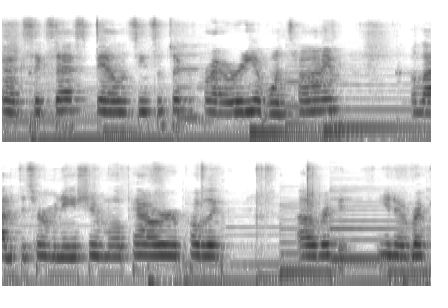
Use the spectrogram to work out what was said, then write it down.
uh, success, balancing some type of priority at one time, a lot of determination, willpower, public, uh, rec- you know, rec-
